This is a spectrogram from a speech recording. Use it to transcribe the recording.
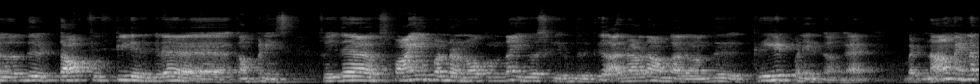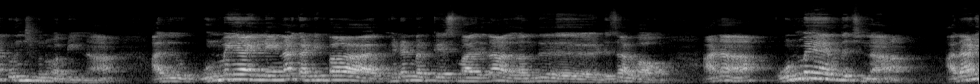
இது வந்து டாப் ஃபிஃப்டியில் இருக்கிற கம்பெனிஸ் ஸோ இதை ஸ்பாயில் பண்ணுற நோக்கம் தான் யூஎஸ்க்கு இருந்திருக்கு. அதனால தான் அவங்க அதை வந்து கிரியேட் பண்ணியிருக்காங்க. பட் நாம் என்ன புரிஞ்சுக்கணும் அப்படின்னா அது உண்மையாக இல்லைன்னா கண்டிப்பாக ஹிடன்பர்க் கேஸ் மாதிரி தான் அது வந்து டிசால்வ் ஆகும். ஆனால் உண்மையாக இருந்துச்சுன்னா அதானி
